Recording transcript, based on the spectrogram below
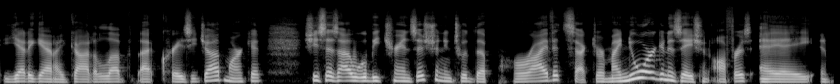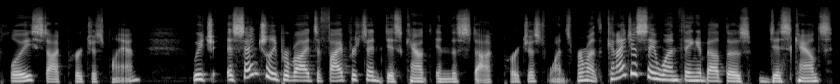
Yet again, I gotta love that crazy job market. She says, I will be transitioning to the private sector. My new organization offers a employee stock purchase plan, which essentially provides a 5% discount in the stock purchased once per month. Can I just say one thing about those discounts?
